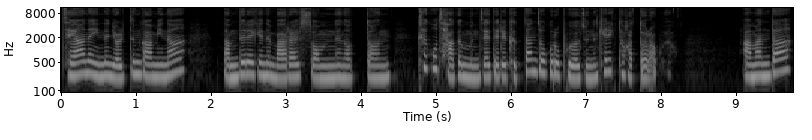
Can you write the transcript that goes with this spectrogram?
제 안에 있는 열등감이나 남들에게는 말할 수 없는 어떤 크고 작은 문제들을 극단적으로 보여주는 캐릭터 같더라고요. 아만다,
